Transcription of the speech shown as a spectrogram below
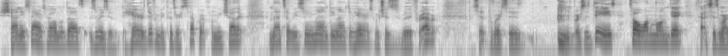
Shani Saras Haram Mavdalas Zumizu. The hair is different because they're separate from each other, and that's how we assume man the amount of hairs, which is really forever. So versus versus days, it's all one long day. It says by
